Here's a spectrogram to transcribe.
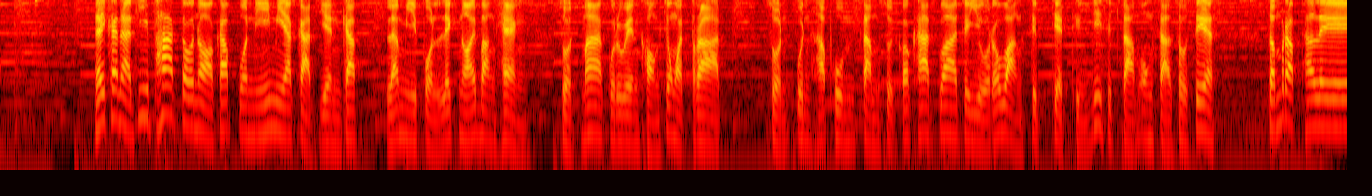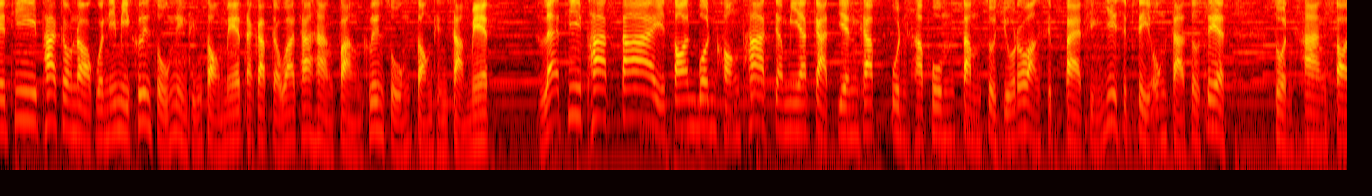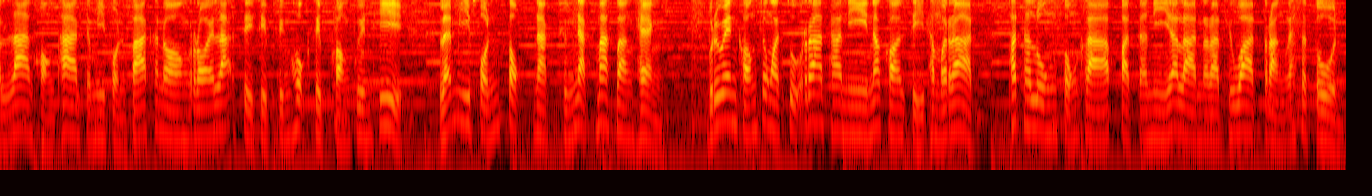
ในขณะที่ภาคตะวันออกครับวันนี้มีอากาศเย็นครับและมีฝนเล็กน้อยบางแห่งส่วนมากบริเวณของจังหวัดตราด ส่วนอุณหภูมิต่ำสุดก็คาดว่าจะอยู่ระหว่าง 17ถึง23 องศาเซลเซียสสำหรับทะเลที่ภาคตะวันออกวันนี้มีคลื่นสูง 1-2 เมตรนะครับ แต่ว่าถ้าห่างฝั่งคลื่นสูง 2-3 เมตร และที่ภาคใต้ตอนบนของภาคจะมีอากาศเย็นครับ อุณหภูมิต่ำสุดอยู่ระหว่าง 18ถึง24 องศาเซลเซียส ส่วนทางตอนล่างของภาคจะมีฝนฟ้าขนองร้อยละ 40ถึง60 ของพื้นที่ และมีฝนตกหนักถึงหนักมากบางแห่ง บริเวณของจังหวัดสุราษฎร์ธานี นครศรีธรรมราช พัทลุง สงขลา ปัตตานียะลานราธิวาสตรังและสตูล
